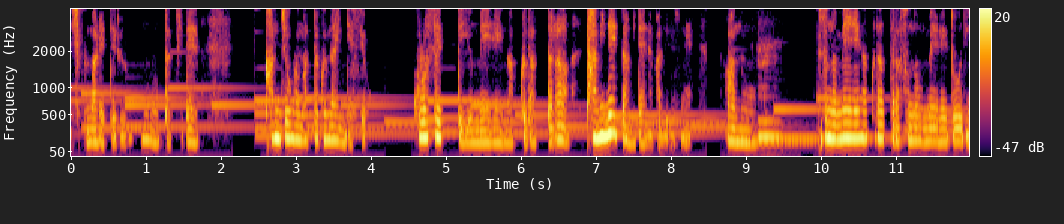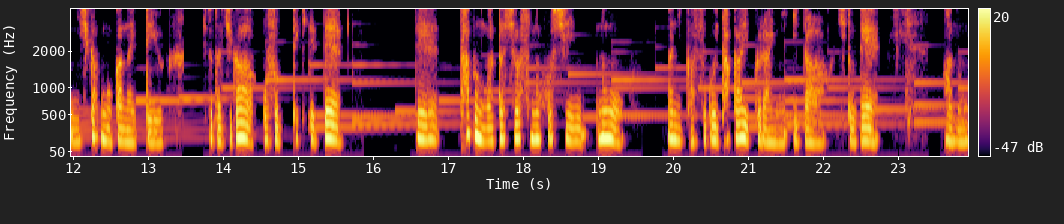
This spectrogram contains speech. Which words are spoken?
仕組まれてるものたちで感情が全くないんですよ。殺せっていう命令が下ったらターミネーターみたいな感じですね。あのその命令が下ったらその命令通りにしか動かないっていう人たちが襲ってきててで多分私はその星の何かすごい高い位にいた人であの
